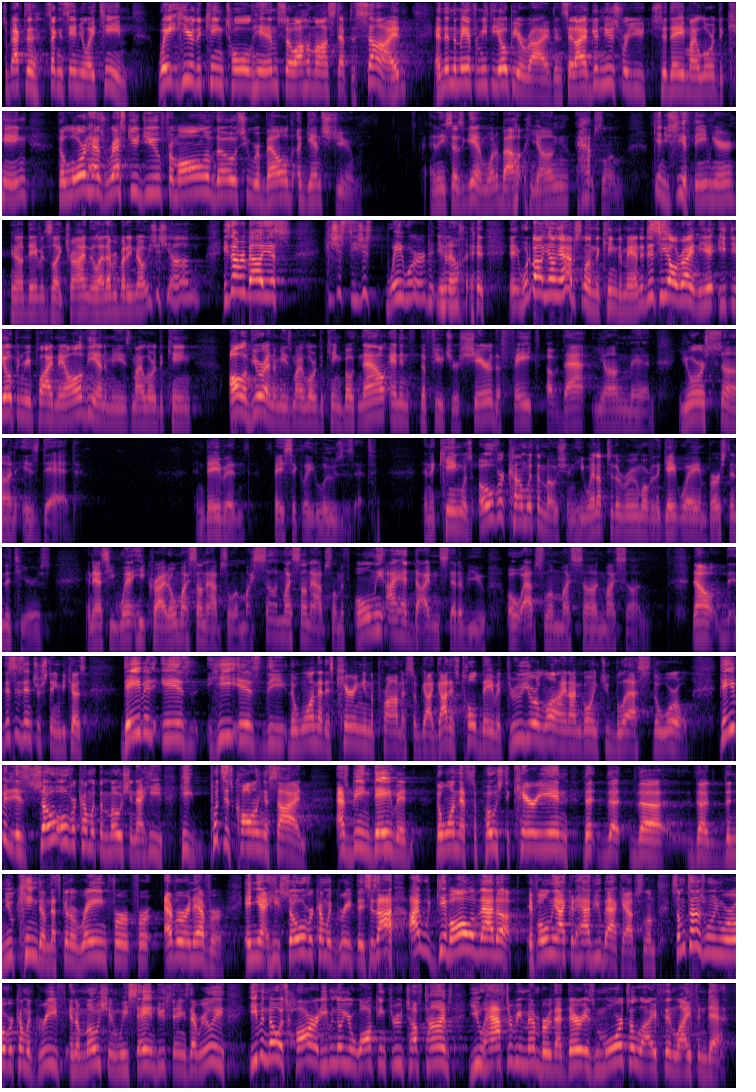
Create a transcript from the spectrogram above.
So back to 2 Samuel 18. Wait here, the king told him. So Ahimaaz stepped aside. And then the man from Ethiopia arrived and said, I have good news for you today, my lord the king. The Lord has rescued you from all of those who rebelled against you. And he says again, What about young Absalom? Again, you see a theme here. You know, David's like trying to let everybody know he's just young. He's not rebellious. He's just, he's just wayward, you know. what about young Absalom, the king demanded? Is he all right? And the Ethiopian replied, May all of the enemies, my lord the king, all of your enemies, my lord the king, both now and in the future, share the fate of that young man. Your son is dead. And David basically loses it. And the king was overcome with emotion. He went up to the room over the gateway and burst into tears. And as he went, he cried, Oh, my son Absalom, my son, my son Absalom, if only I had died instead of you. Oh, Absalom, my son, my son. Now, this is interesting because David is, he is the, the one that is carrying in the promise of God. God has told David, through your line, I'm going to bless the world. David is so overcome with emotion that he, he puts his calling aside as being David, the one that's supposed to carry in the, the, the, the, the new kingdom that's going to reign for forever and ever. And yet he's so overcome with grief that he says, I, I would give all of that up if only I could have you back, Absalom. Sometimes when we're overcome with grief and emotion, we say and do things that really, even though it's hard, even though you're walking through tough times, you have to remember that there is more to life than life and death.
